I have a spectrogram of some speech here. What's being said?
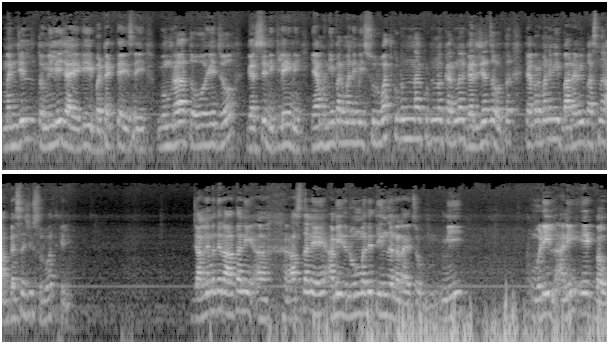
मंजिल तो मिली जाएगी भटकते ही सही. गुमराह तो हे जो घरचे निघले निकले ही नाही. या म्हणीप्रमाणे मी सुरुवात कुठून ना कुठून करणं गरजेचं होतं. त्याप्रमाणे मी बारावीपासून अभ्यासाची सुरुवात केली. जालन्यामध्ये राहताना असताना आम्ही रूममध्ये तीन जण राहायचो. मी वडील आणि एक भाऊ.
